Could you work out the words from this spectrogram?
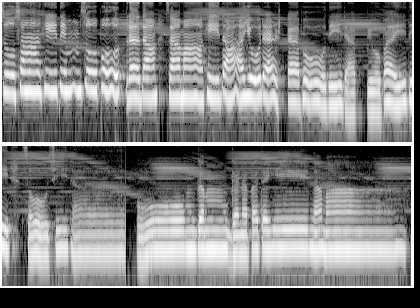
सुसाहितिं सुपुत्रदां समाहितायुरष्टभूदिरप्युपैति सोचिरा ॐ गं गणपतये नमः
